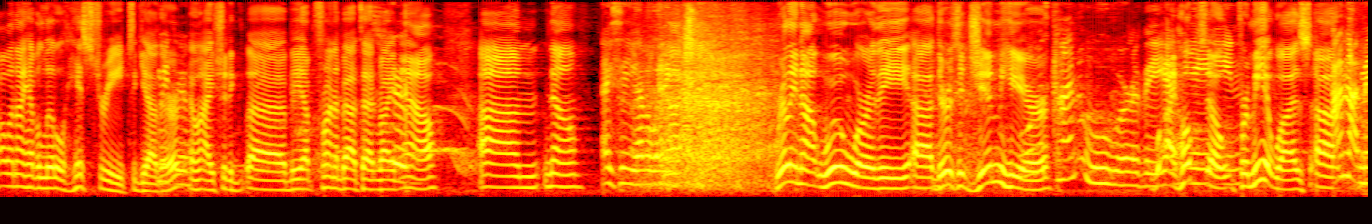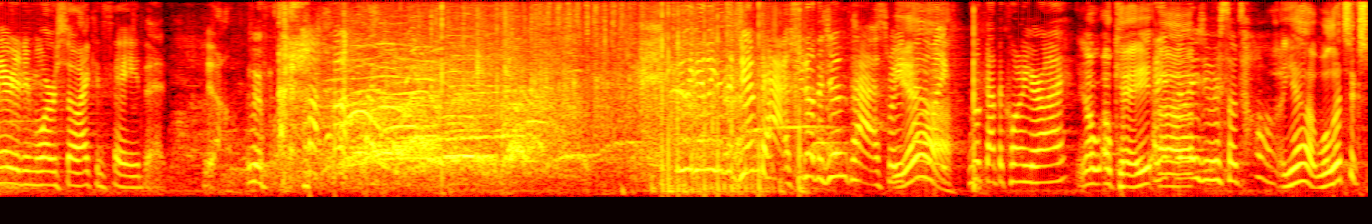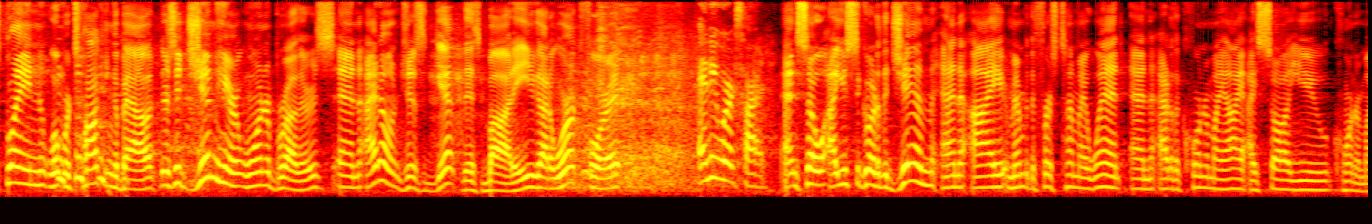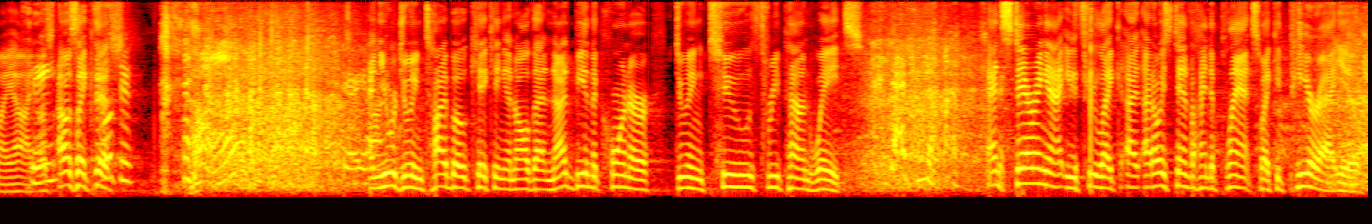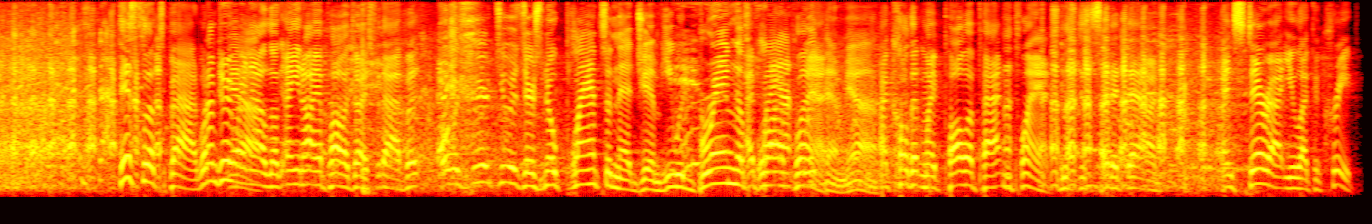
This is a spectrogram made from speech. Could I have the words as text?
Paula and I have a little history together, and I should uh, be upfront about that right True. now. Um, no, I see you have a wedding. really not woo-worthy. Uh, there's a gym here. It's kind of woo worthy. I, hope so. For me, it was. Uh, I'm not married anymore, so I can say that. You pass. You know the gym pass where you kind Yeah. of like look out the corner of your eye. oh, okay. I didn't uh, realize you were so tall. Yeah, well, let's explain what we're talking about. There's a gym here at Warner Brothers, and I don't just get this body. You got to work for it. And he works hard. And so I used to go to the gym, and I remember the first time I went, and out of the corner of my eye, I saw you corner my eye. I was? I was like this. you. And you were doing Tae Bo kicking and all that, and I'd be in the corner doing two three-pound weights. That's not. And staring at you through like I- I'd always stand behind a plant so I could peer at you. this looks bad. What I'm doing right now, look, you know, I apologize for that, but What was weird too is there's no plants in that gym. He would bring a I plant, a plant. with him. Yeah. I called it my Paula Patton plant, and I just set it down and stare at you like a creep.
